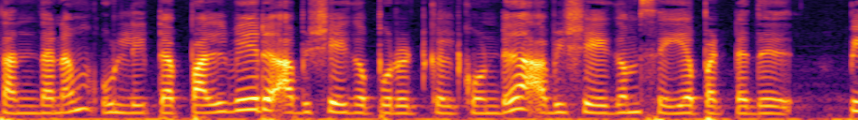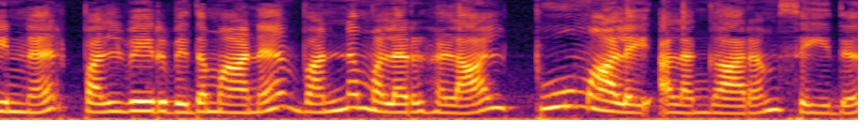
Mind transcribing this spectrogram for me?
சந்தனம் உள்ளிட்ட பல்வேறு அபிஷேக பொருட்கள் கொண்டு அபிஷேகம் செய்யப்பட்டது. பின்னர் பல்வேறு விதமான வண்ண மலர்களால் பூமாலை அலங்காரம் செய்து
